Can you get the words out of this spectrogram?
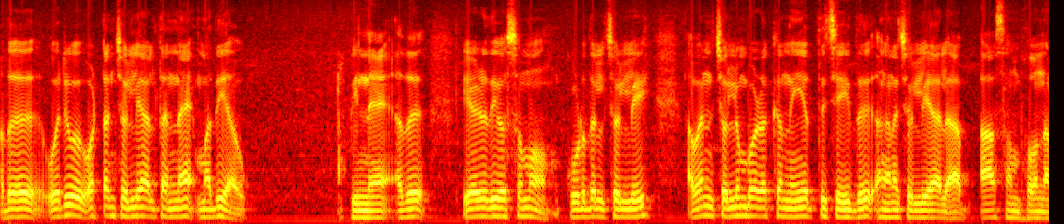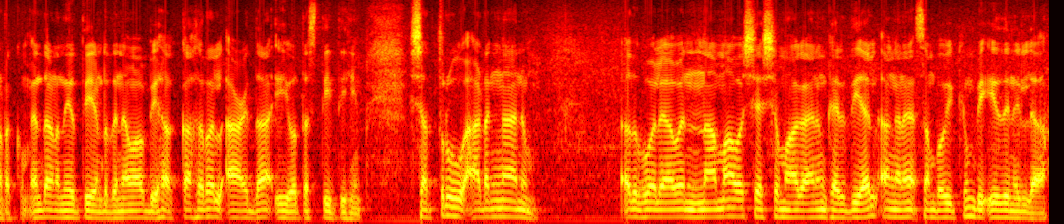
അത് ഒരു വട്ടം ചൊല്ലിയാൽ തന്നെ മതിയാവും. പിന്നെ അത് ഏഴ് ദിവസമോ കൂടുതൽ ചൊല്ലി അവൻ ചൊല്ലുമ്പോഴൊക്കെ നിയത്ത് ചെയ്ത് അങ്ങനെ ചൊല്ലിയാൽ ആ സംഭവം നടക്കും. എന്താണ് നിയത്ത് ചെയ്യേണ്ടത്? നവാബിഹ കഹ്റൽ ആഴ്ദ ഈ ഒത്തസ്തീതിഹിം ശത്രു അടങ്ങാനും അതുപോലെ അവൻ നാമാവശേഷമാകാനും കരുതിയാൽ അങ്ങനെ സംഭവിക്കും. ഇതിനില്ല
